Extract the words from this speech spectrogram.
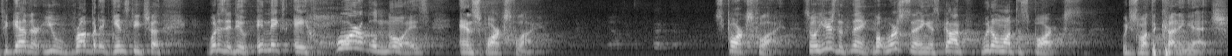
together. You rub it against each other. What does it do? It makes a horrible noise and sparks fly. Sparks fly. So here's the thing. What we're saying is, God, we don't want the sparks. We just want the cutting edge.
